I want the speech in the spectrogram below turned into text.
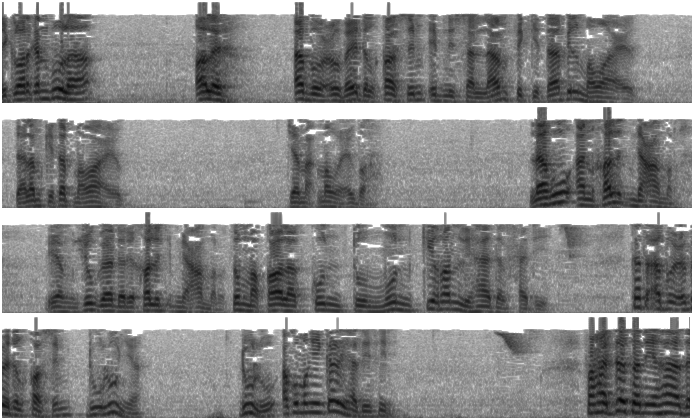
dikeluarkan pula oleh Abu Ubaid Al-Qasim Ibn Salam fi Kitab Al-Mawa'id dalam kitab Mawa'id. Jamak maw'idah lahu an Khalid bin Amr. Yang juga dari Khalid bin Amr. Thumma qala kuntu munkiran li hadzal hadits. Kata Abu Ubaid al-Qasim, dulunya, dulu aku mengingkari hadis ini. Fahadatsani hadha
